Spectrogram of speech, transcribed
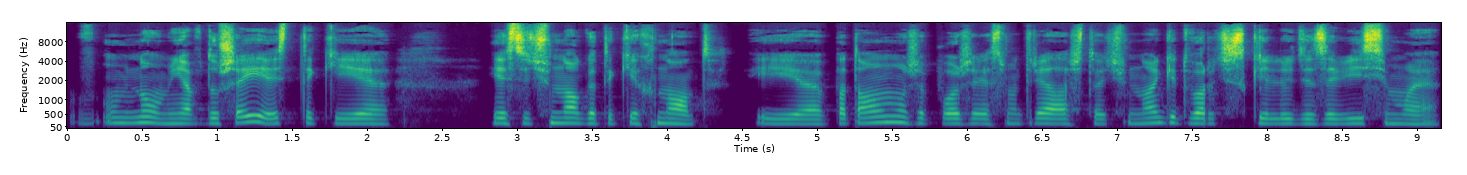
ну, у меня в душе есть такие есть очень много таких нот. И потом уже позже я смотрела, что очень многие творческие люди зависимые.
